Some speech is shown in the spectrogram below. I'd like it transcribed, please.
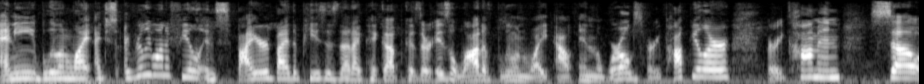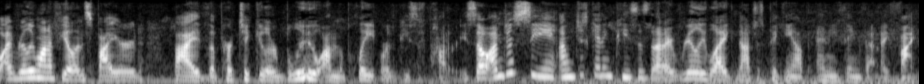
any blue and white. I just, I really wanna feel inspired by the pieces that I pick up because there is a lot of blue and white out in the world. It's very popular, very common. So I really wanna feel inspired by the particular blue on the plate or the piece of pottery. So I'm just seeing, I'm just getting pieces that I really like, not just picking up anything that I find.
